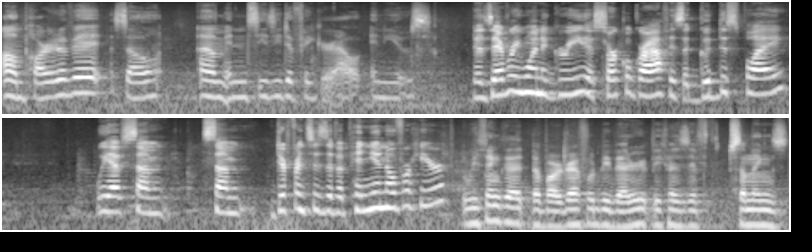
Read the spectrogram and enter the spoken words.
um, part of it. So, um, and it's easy to figure out and use. Does everyone agree a circle graph is a good display? We have some some differences of opinion over here. We think that a bar graph would be better because if something's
